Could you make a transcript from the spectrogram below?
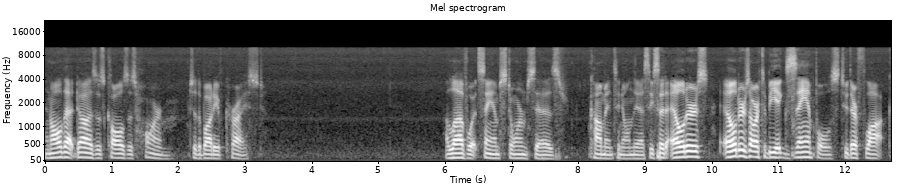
And all that does is causes harm to the body of Christ. I love what Sam Storm says commenting on this. He said elders elders are to be examples to their flock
